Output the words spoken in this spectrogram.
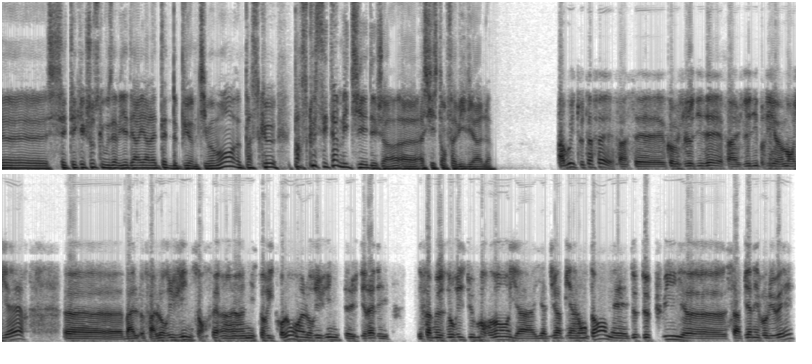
euh, c'était quelque chose que vous aviez derrière la tête depuis un petit moment, parce que parce que c'est un métier déjà, assistant familial. Ah oui, tout à fait. Enfin, c'est comme je le disais, enfin je l'ai dit brièvement hier. Euh, bah, l'origine, sans refaire un, historique trop long, hein, l'origine, je dirais les, les, fameuses nourrices du Morvan, il y a, y a déjà bien longtemps, mais depuis, euh, ça a bien évolué.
